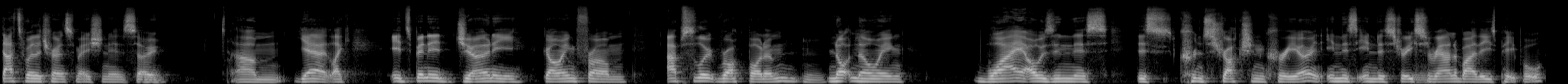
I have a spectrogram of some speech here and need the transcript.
That's where the transformation is. So, mm-hmm. um, yeah, like it's been a journey going from absolute rock bottom, mm. not knowing why I was in this this construction career in this industry, mm. surrounded by these people,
